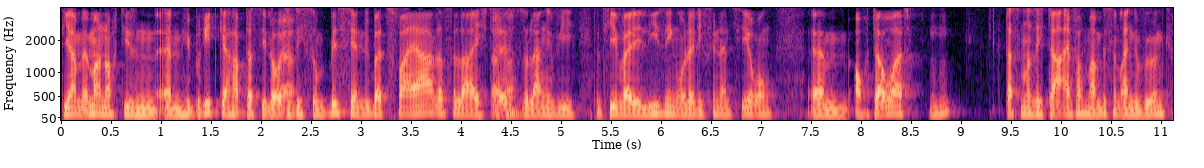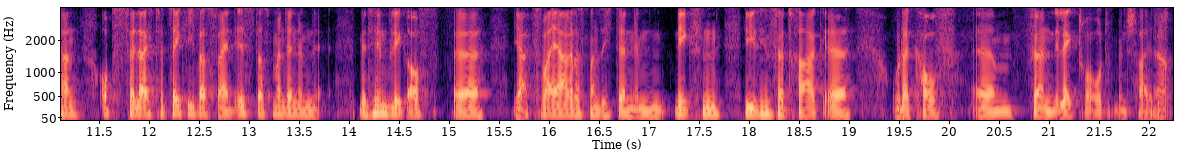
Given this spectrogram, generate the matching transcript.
Die haben immer noch diesen ähm, Hybrid gehabt, dass die Leute ja. sich so ein bisschen über zwei Jahre vielleicht, äh, so lange wie das jeweilige Leasing oder die Finanzierung ähm, auch dauert. Mhm dass man sich da einfach mal ein bisschen dran gewöhnen kann, ob es vielleicht tatsächlich was für einen ist, dass man dann im, mit Hinblick auf äh, ja, zwei Jahre, dass man sich dann im nächsten Leasingvertrag äh, oder Kauf ähm, für ein Elektroauto entscheidet. Ja.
